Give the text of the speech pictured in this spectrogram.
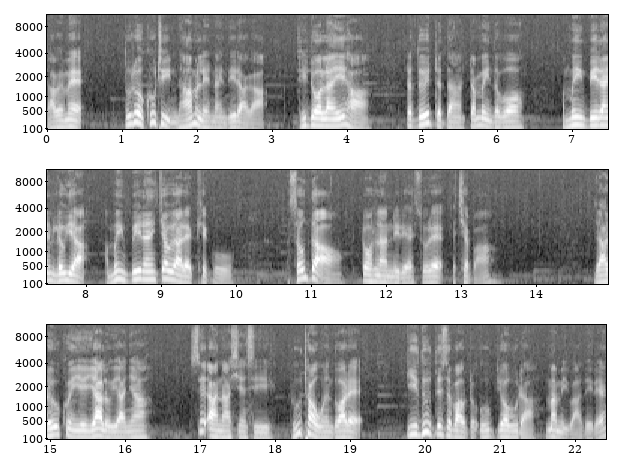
ဒါပေမဲ့သူတို့ခုထိနားမလည်နိုင်သေးတာကဒီဒေါ်လန်ရေးဟာတသွေးတတန်တမိန်သဘောအမိန်ပေးတိုင်းလောက်ရအမိန်ပေးတိုင်းကြောက်ရတဲ့ခစ်ကိုအဆုံးသတ်အောင်တော်လှန်နေတယ်ဆိုတဲ့အချက်ပါယာရုအခွင့်အရေးရလို့ရညာစစ်အာဏာရှင်စီဒူးထောက်ဝင်သွားတဲ့ ပြည်သူတစ္ဆပေါက်တူပြောဘူးတာမှတ်မိပါသေးတယ်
